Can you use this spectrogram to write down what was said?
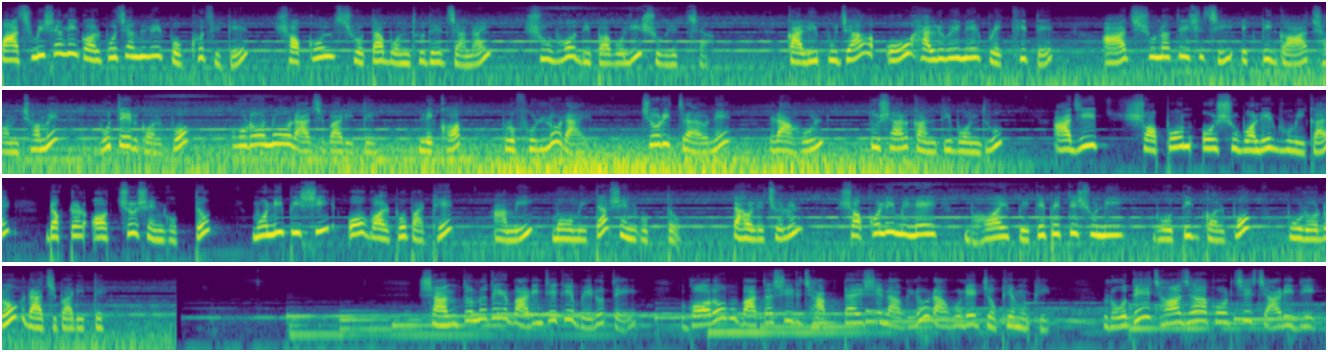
পাঁচমিশালি গল্প চ্যানেলের পক্ষ থেকে সকল শ্রোতা বন্ধুদের জানাই শুভ দীপাবলি শুভেচ্ছা। কালী পূজা ও হ্যালোউইনের প্রেক্ষিতে আজ শোনাতে এসেছি একটি গা ছমছমে ভূতের গল্প পুরনো রাজবাড়িতে। লেখক প্রফুল্ল রায়। চরিত্রায়নে রাহুল, তুষারকান্তি বন্ধু, আজিজ, স্বপন ও সুবলের ভূমিকায় ডক্টর অর্চ সেনগুপ্ত মণিপিসি ও গল্প পাঠে আমি মৌমিতা সেনগুপ্ত। তাহলে চলুন সকলে মিলে ভয় পেতে পেতে শুনি ভৌতিক গল্প পুরনো রাজবাড়িতে। শান্তনুদের বাড়ি থেকে বেরোতেই গরম বাতাসের ঝাপটা এসে লাগল রাহুলের চোখে মুখে। রোদে ঝাঁ ঝাঁ করছে চারিদিক।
